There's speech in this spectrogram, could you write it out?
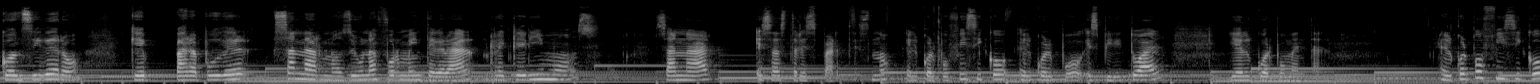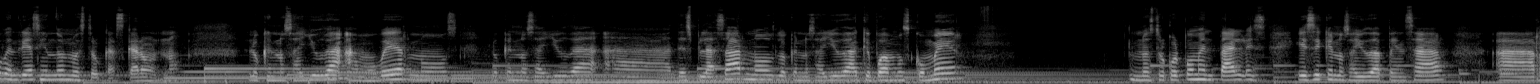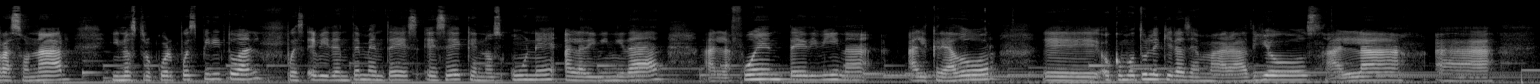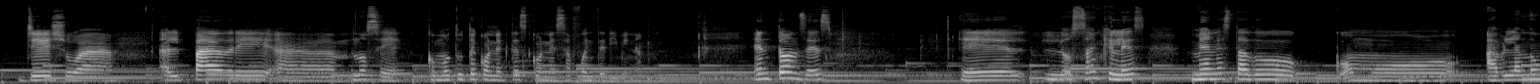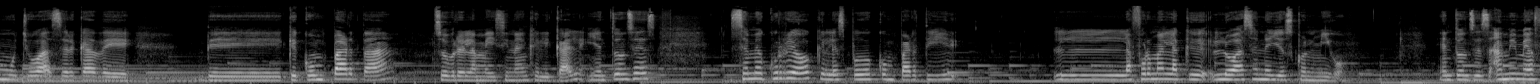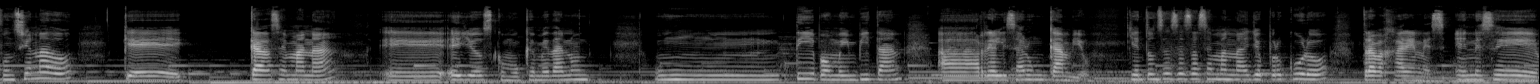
considero que para poder sanarnos de una forma integral requerimos sanar esas tres partes, ¿no? El cuerpo físico, el cuerpo espiritual y el cuerpo mental. El cuerpo físico vendría siendo nuestro cascarón, ¿no? Lo que nos ayuda a movernos, lo que nos ayuda a desplazarnos, lo que nos ayuda a que podamos comer. Nuestro cuerpo mental es ese que nos ayuda a pensar, a razonar y nuestro cuerpo espiritual pues evidentemente es ese que nos une a la divinidad, a la fuente divina, al creador eh, o como tú le quieras llamar, a Dios, a Alá, a Yeshua, al Padre, a, no sé, como tú te conectes con esa fuente divina. Entonces, los ángeles me han estado como hablando mucho acerca de, de que comparta sobre la medicina angelical y entonces se me ocurrió que les puedo compartir la forma en la que lo hacen ellos conmigo. Entonces, a mí me ha funcionado que cada semana eh, ellos como que me dan un, un tip o me invitan a realizar un cambio. Y entonces esa semana yo procuro trabajar en, ese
